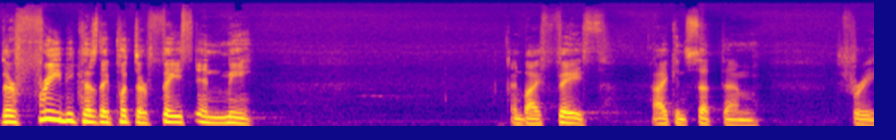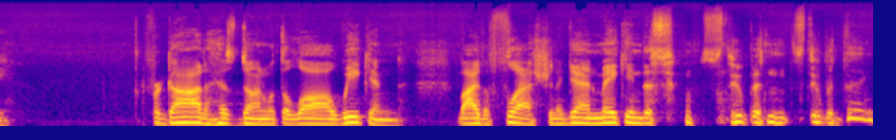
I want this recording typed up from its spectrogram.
They're free because they put their faith in me. And by faith, I can set them free. For God has done what the law weakened by the flesh. And again, making this stupid, stupid thing.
